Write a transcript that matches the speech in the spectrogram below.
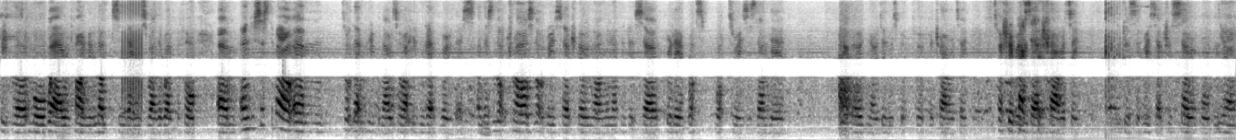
people are more aware and finding lumps and things where they weren't before. Um, and it's just about um, sort of letting people know it's all right, you can get through this. And there's a lot of trials, a lot of research going on, and I think it's uh, brilliant what's, what Theresa's done here. Uh, you know, doing this for, for, for charity, especially research charity, because the research is so important. Yeah.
